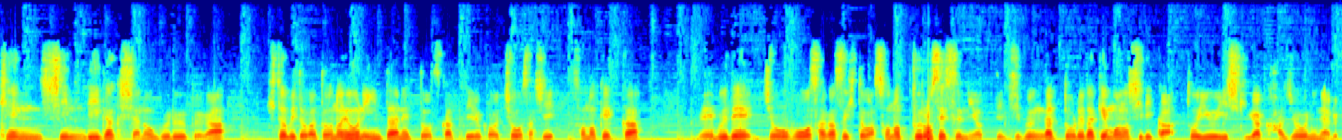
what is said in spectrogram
験心理学者のグループが人々がどのようにインターネットを使っているかを調査し、その結果、ウェブで情報を探す人はそのプロセスによって自分がどれだけ物知りかという意識が過剰になる。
